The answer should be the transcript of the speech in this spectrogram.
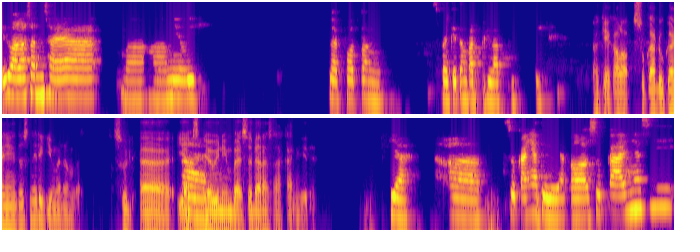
itu alasan saya memilih lab photon sebagai tempat berlabuh. Oke, kalau suka dukanya itu sendiri gimana, Mbak? Sud uh, yang ah. sejauh ini Mbak sudah rasakan gitu? Ya, uh, sukanya dulu ya. Kalau sukanya sih,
